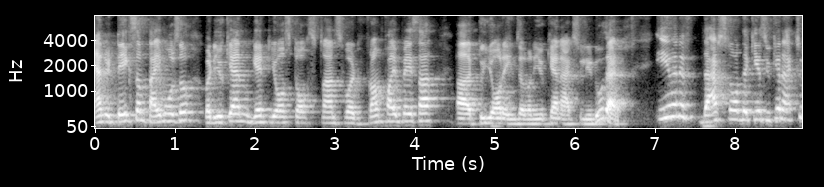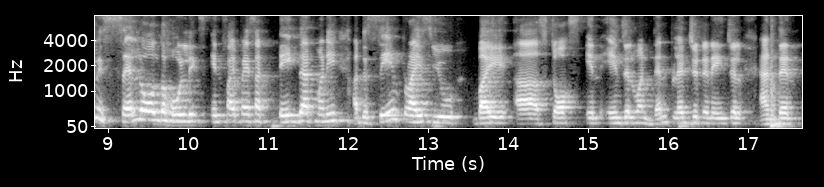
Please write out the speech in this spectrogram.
and it takes some time also, but you can get your stocks transferred from 5paisa uh, to your angel one. You can actually do that. Even if that's not the case, you can actually sell all the holdings in 5paisa, take that money at the same price you buy uh, stocks in Angel One, then pledge it in Angel, and then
